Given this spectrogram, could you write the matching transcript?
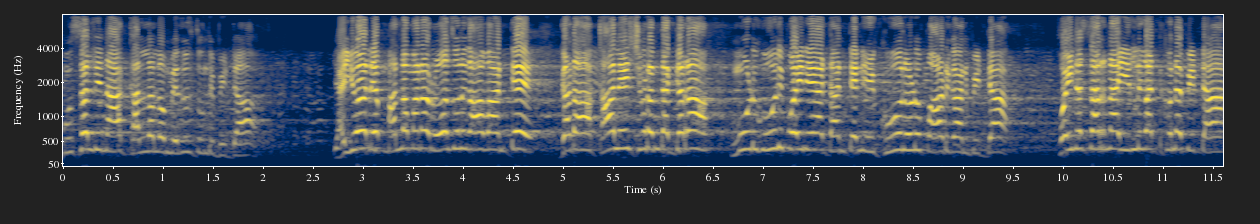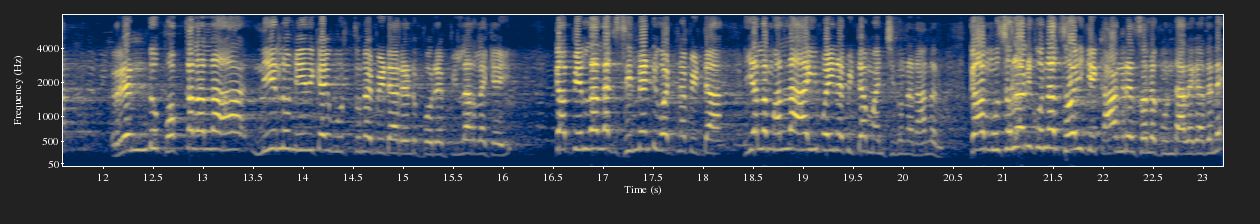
ముసలి నా కళ్ళలో మెదులుతుంది బిడ్డ. అయ్యో రేపు మళ్ళీ మన రోజులు కావాలంటే గడ కాళేశ్వరం దగ్గర మూడు కూలిపోయినాయట అంటే నీ కూలుడు పాడుగాని బిడ్డ. పోయినసారి నా ఇల్లు కట్టుకున్న బిడ్డ. రెండు పొక్కలల్లా నీళ్ళు మీదికై ఊరుతున్న బిడ్డ రెండు పొరే పిల్లర్లకై. గా పిల్లలకు సిమెంట్ కొట్టిన బిడ్డ. ఇలా మళ్ళా ఆగిపోయిన బిడ్డ మంచిగా ఉన్న అన్నారు. గా ముసలోనికి ఉన్న సోయికి కాంగ్రెస్ వాళ్ళకు ఉండాలి కదనే?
